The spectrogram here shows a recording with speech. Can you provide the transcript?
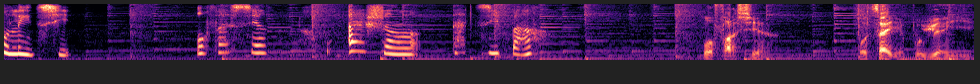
有力气。我发现我爱上了大鸡巴。我发现。我再也不愿意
